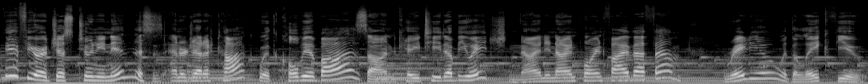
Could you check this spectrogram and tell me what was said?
If you are just tuning in, this is Energetic Talk with Colby Abazs on KTWH 99.5 FM, radio with a lake view.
